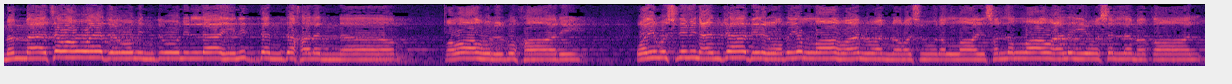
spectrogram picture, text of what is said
من مات وهو يدعو من دون الله ندا دخل النار رواه البخاري ولمسلم عن جابر رضي الله عنه أن رسول الله صلى الله عليه وسلم قال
